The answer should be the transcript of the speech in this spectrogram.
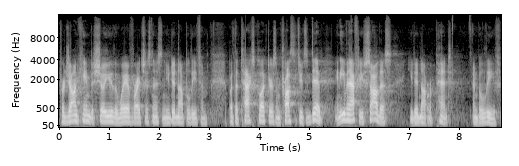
For John came to show you the way of righteousness, and you did not believe him. But the tax collectors and prostitutes did, and even after you saw this, you did not repent and believe.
